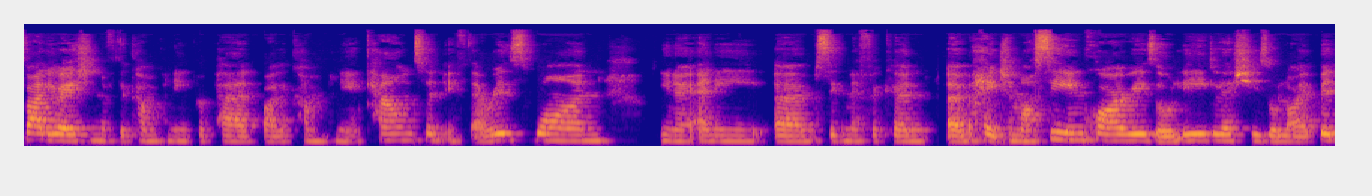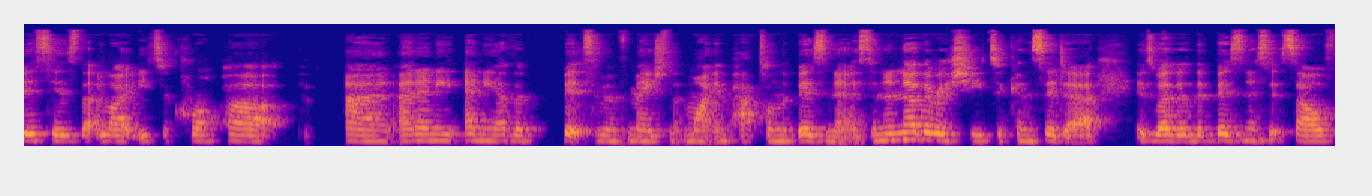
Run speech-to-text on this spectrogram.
valuation of the company prepared by the company accountant, if there is one, you know, any um, significant um, HMRC inquiries or legal issues or liabilities that are likely to crop up. And, and any any other bits of information that might impact on the business. And another issue to consider is whether the business itself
